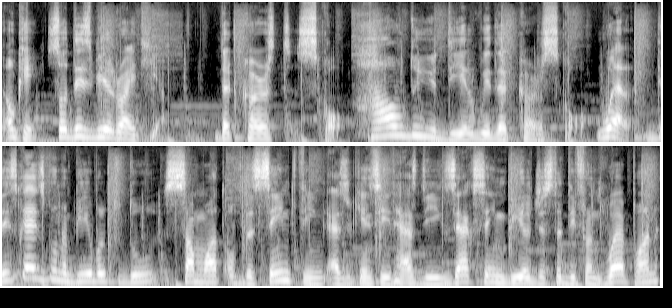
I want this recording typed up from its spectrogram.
Okay so this build right here the cursed skull. How do you deal with the cursed skull? Well, this guy is going to be able to do somewhat of the same thing. As you can see, it has the exact same build, just a different weapon.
